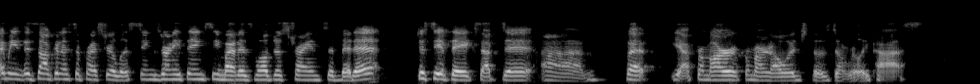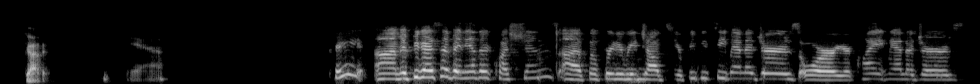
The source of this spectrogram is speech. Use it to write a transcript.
I mean, it's not going to suppress your listings or anything. So you might as well just try and submit it, just see if they accept it. Um, but yeah, from our from our knowledge, those don't really pass. Got it. Yeah. Great. Um, if you guys have any other questions, uh, feel free to reach out to your PPC managers or your client managers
